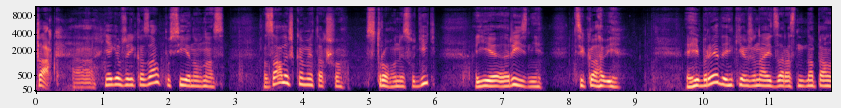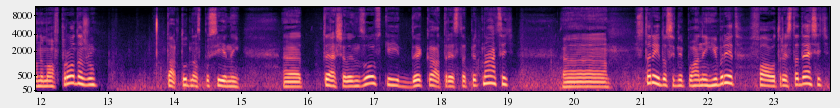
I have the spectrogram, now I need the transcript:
Так, е, як я вже і казав, посіяно в нас залишками, так що строго не судіть. Є різні цікаві гібриди, які вже навіть зараз, напевно, нема в продажу. Так, тут у нас посіяний е, теж Лензовський ДК-315. Старий досить непоганий гібрид, ФАО 310.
